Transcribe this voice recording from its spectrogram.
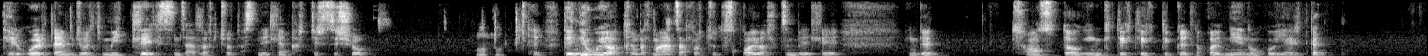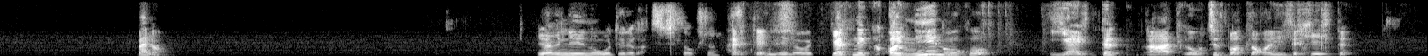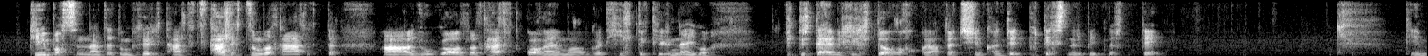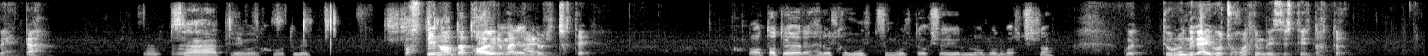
тэргээр дамжуулж мэдлээ гэсэн залуучууд бас нэлээд гарч ирсэн шүү. Аа. Тэгээ нэг үе явах юм бол маа залуучууд бас гоё болцсон байлээ. Ингээд сонсдог, ингэдэг, тэгдэг гэж гоё нин угу ярьдаг. Байна уу? Яг нин угу дээр гацчлаа өгш. Харин тийм нин угу. Яг нэг гоё нин угу ярьдаг. Аа тэгээ үзэл бодлоо гоё илэрхийлдэг. Тийм болсон надад үнэхээр их таалагдсан. Таалагдсан бол таалагддаг. Аа юугаа бол таалагдахгүй байгаа юм аа гэд хилдэг. Тэр нь айгу бидэрт амар хэрэгтэй байгаа байхгүй одоо жишээ нь контент бүтээгчнэр бид нарт тий. Тийм байна да. За тиймэрхүү тэгээд Бусдын одоо тоор маань хариулчих тий. Одоо тэгэхээр хариулах юм үлдсэн үлдээ өгшөө ер нь бол болчлоо. Гэхдээ түрүү нэг айгүй чухал юм байсан ш тэр дотор.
